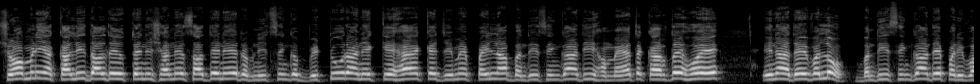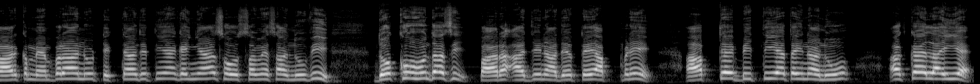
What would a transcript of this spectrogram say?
ਸ਼੍ਰੋਮਣੀ ਅਕਾਲੀ ਦਲ ਦੇ ਉੱਤੇ ਨਿਸ਼ਾਨੇ ਸਾਧੇ ਨੇ। ਰਵਨੀਤ ਸਿੰਘ ਬਿੱਟੂਰਾ ਨੇ ਕਿਹਾ ਕਿ ਜਿਵੇਂ ਪਹਿਲਾਂ ਬੰਦੀ ਸਿੰਘਾਂ ਦੀ ਹਮਾਇਤ ਕਰਦੇ ਹੋਏ, ਇਹਨਾਂ ਦੇ ਵੱਲੋਂ ਬੰਦੀ ਸਿੰਘਾਂ ਦੇ ਪਰਿਵਾਰਕ ਮੈਂਬਰਾਂ ਨੂੰ ਟਿਕਟਾਂ ਦਿੱਤੀਆਂ ਗਈਆਂ। ਸੋ ਉਸ ਸਮੇਂ ਸਾਨੂੰ ਵੀ ਦੁੱਖ ਹੁੰਦਾ ਸੀ, ਪਰ ਅੱਜ ਇਹਨਾਂ ਦੇ ਉੱਤੇ ਆਪਣੇ ਆਪ ਤੇ ਬੀਤੀ ਹੈ ਤੇ ਇਹਨਾਂ ਨੂੰ ਅਕਲ ਆਈ ਹੈ।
